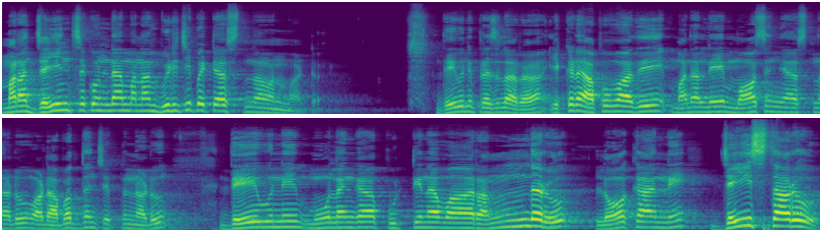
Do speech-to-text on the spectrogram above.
మనం జయించకుండా మనం విడిచిపెట్టేస్తున్నాం అన్నమాట. దేవుని ప్రజలారా ఇక్కడ అపవాది మనల్ని మోసం చేస్తున్నాడు వాడు అబద్ధం చెప్తున్నాడు. దేవుని మూలంగా పుట్టిన వారందరూ లోకాన్ని జయిస్తారు.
